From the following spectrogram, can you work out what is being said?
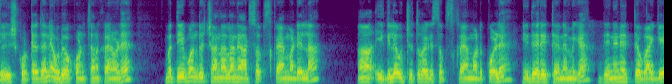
ತಿಳಿಸ್ಕೊಟ್ಟಿದ್ದೇನೆ. ವಿಡಿಯೋ ಕೊನೆ ತನಕ ನೋಡಿ. ಮತ್ತೆ ಈ ಒಂದು ಚಾನಲನ್ನು ಯಾರು ಸಬ್ಸ್ಕ್ರೈಬ್ ಮಾಡಿಲ್ಲ ಈಗಲೇ ಉಚಿತವಾಗಿ ಸಬ್ಸ್ಕ್ರೈಬ್ ಮಾಡ್ಕೊಳ್ಳಿ. ಇದೇ ರೀತಿ ನಿಮಗೆ ದಿನನಿತ್ಯವಾಗಿ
